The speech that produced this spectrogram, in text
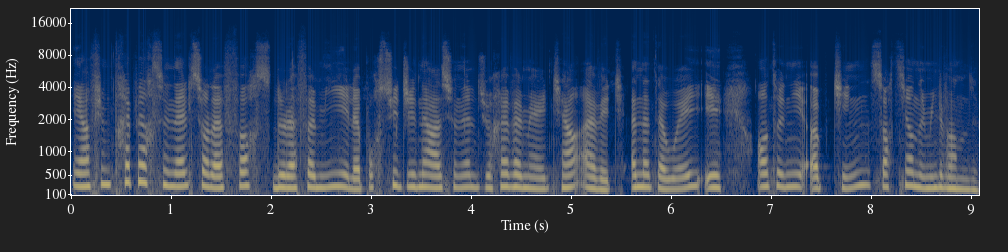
et un film très personnel sur la force de la famille et la poursuite générationnelle du rêve américain avec Anna et Anthony Hopkins, sorti en 2022.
